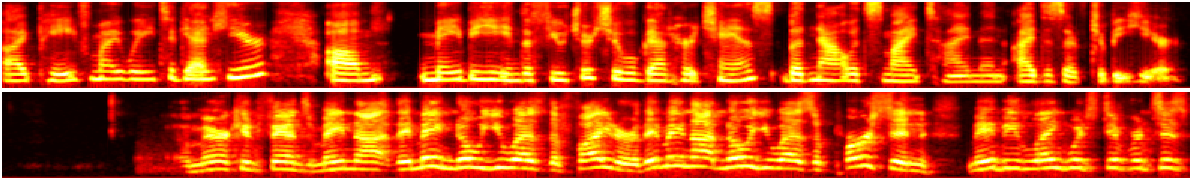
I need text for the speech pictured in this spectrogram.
I paved my way to get here. Um, maybe in the future she will get her chance, but now it's my time and I deserve to be here. American fans may not, they may know you as the fighter. They may not know you as a person, maybe language differences.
